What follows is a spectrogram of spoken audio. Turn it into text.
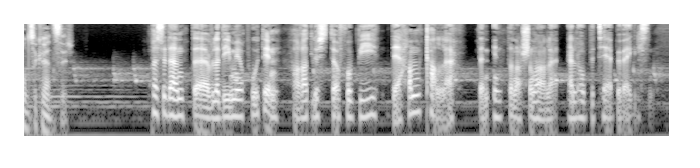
konsekvenser. President eh, Vladimir Putin har hatt lyst til å forby det han kaller den internasjonale LHBT-bevegelsen.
